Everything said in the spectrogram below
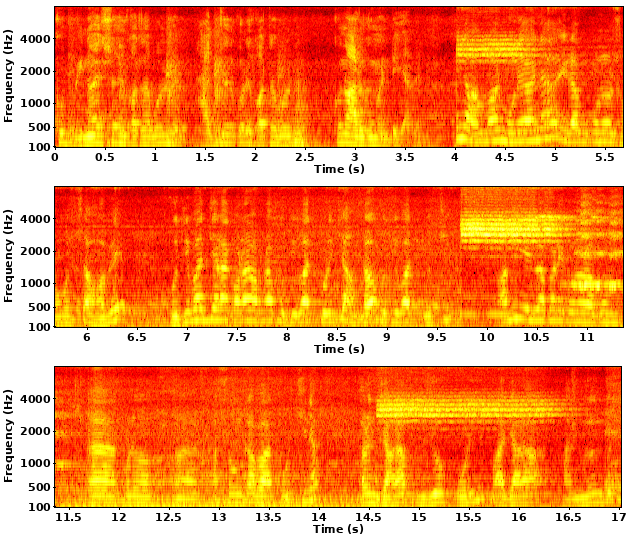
খুব বিনয়ের সঙ্গে কথা বলবেন, হাত জোর করে কথা বলবেন, কোনো আর্গুমেন্টে যাবেন আমার মনে হয় না এরকম কোনো সমস্যা হবে। প্রতিবাদ যারা করার, আমরা প্রতিবাদ করেছি, আমরাও প্রতিবাদ করছি। আমি এই ব্যাপারে কোনো রকম কোনো আশঙ্কা বা করছি না। কারণ যারা পুজো করি বা যারা আন্দোলন করি,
